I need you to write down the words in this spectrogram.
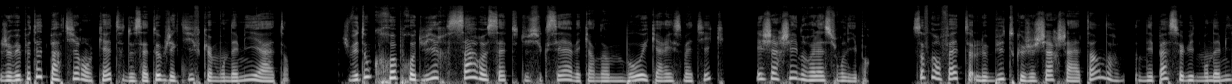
je vais peut-être partir en quête de cet objectif que mon ami a atteint. Je vais donc reproduire sa recette du succès avec un homme beau et charismatique, et chercher une relation libre. Sauf qu'en fait, le but que je cherche à atteindre n'est pas celui de mon ami.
